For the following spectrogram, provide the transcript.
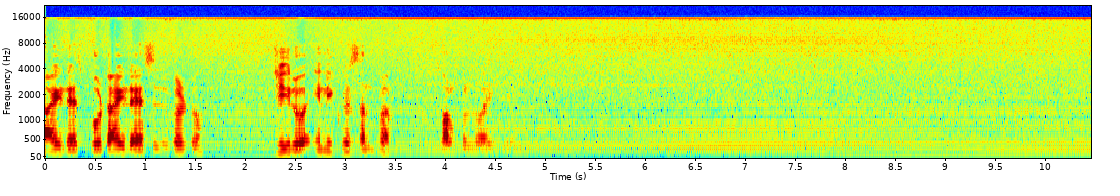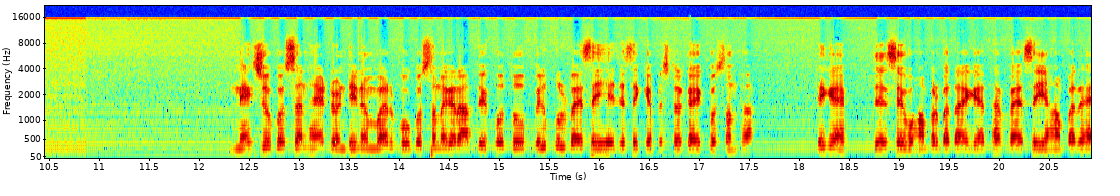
I dash put I dash is equal to zero in equation one solve कर लो आई नेक्स्ट जो क्वेश्चन है ट्वेंटी नंबर वो क्वेश्चन अगर आप देखो तो बिल्कुल वैसे ही है जैसे कैपेसिटर का एक क्वेश्चन था। ठीक है? जैसे वहाँ पर बताया गया था, वैसे यहाँ पर है।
